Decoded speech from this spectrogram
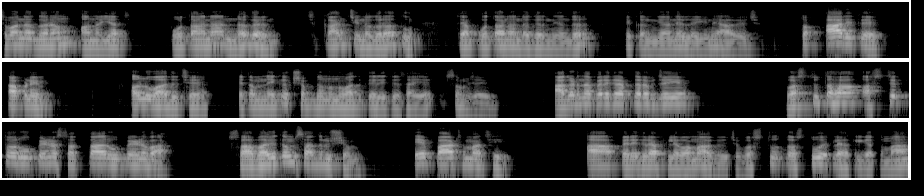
સ્વનગરમ અનયત. પોતાના નગર કાંચી નગર હતું. ત્યાં પોતાના નગરની અંદર એ કન્યાને લઈને આવે છે. તો આ રીતે આપણે અનુવાદ છે. એ તમને એક એક શબ્દનો અનુવાદ કઈ રીતે થાય એ સમજાયું. આગળના પેરેગ્રાફ તરફ જઈએ. વસ્તુતઃ અસ્તિત્વ રૂપેણ સત્તા રૂપેણ વા. સ્વાભાવિકમ સાદૃશ્યમ. એ પાઠમાંથી આ પેરેગ્રાફ લેવામાં આવ્યો છે. વસ્તુ, તસ્તુ એટલે હકીકતમાં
